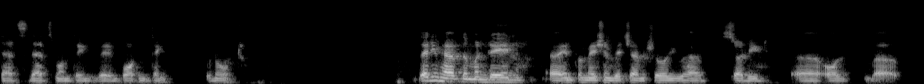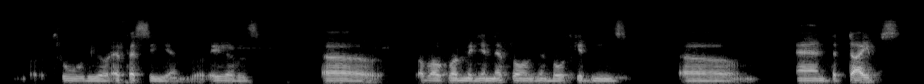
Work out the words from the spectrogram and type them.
that's that's one thing, very important thing to note. Then you have the mundane uh, information, which I'm sure you have studied uh, all uh, through your FSC and your A levels. Uh, about one million nephrons in both kidneys, um, and the types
